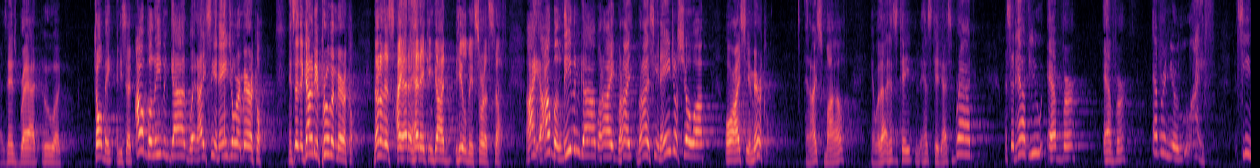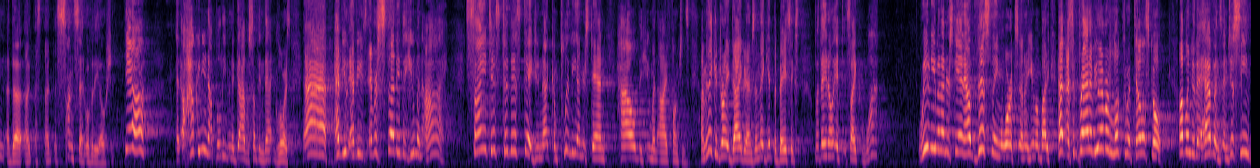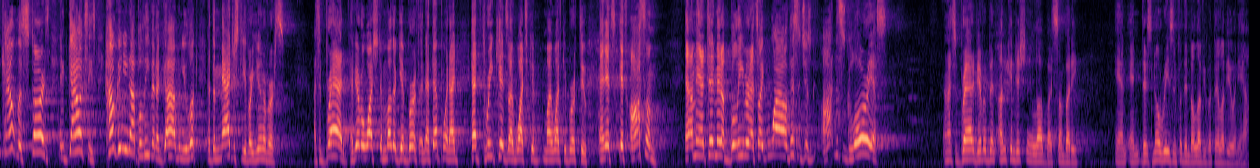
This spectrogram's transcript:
his name's Brad, who uh, told me, and he said, I'll believe in God when I see an angel or a miracle. And said, there got to be a proven miracle. None of this, I had a headache and God healed me sort of stuff. I, I'll believe in God when I, when, I, when I see an angel show up or I see a miracle. And I smiled, and without hesitating, hesitating I said, Brad, I said, have you ever, ever, ever in your life seen the, a, a, a sunset over the ocean? Yeah. And how can you not believe in a God with something that glorious? Ah, have you, have you ever studied the human eye? Scientists to this day do not completely understand how the human eye functions. I mean, they can draw diagrams and they get the basics, but they don't, it's like, what? We don't even understand how this thing works in a human body. I said, Brad, have you ever looked through a telescope up into the heavens and just seen countless stars and galaxies? How can you not believe in a God when you look at the majesty of our universe? I said, Brad, have you ever watched a mother give birth? And at that point, I'd had three kids I watched give, my wife give birth to. And it's, it's awesome. And I mean, I made a believer. It's like, wow, this is just, this is glorious. And I said, Brad, have you ever been unconditionally loved by somebody? And, and there's no reason for them to love you, but they love you anyhow.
